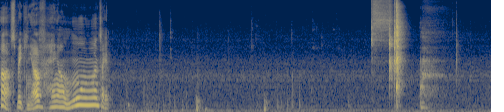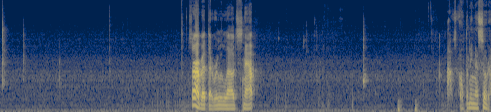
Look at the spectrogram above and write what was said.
Oh, speaking of, hang on one second. Sorry about that really loud snap. I was opening a soda.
